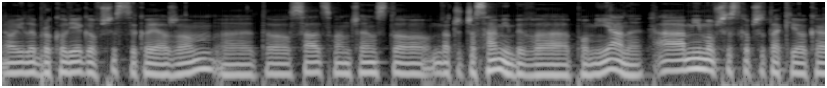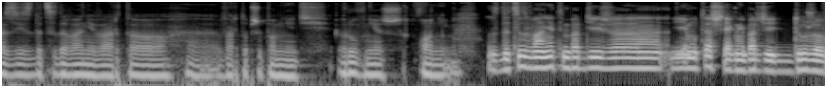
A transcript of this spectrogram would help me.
e, o ile Brokoliego wszyscy kojarzą, e, to Salzman często, znaczy czasami bywa pomijany, a mimo wszystko przy takiej okazji zdecydowanie warto, warto warto przypomnieć również o nim. Zdecydowanie, tym bardziej, że jemu też jak najbardziej dużo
